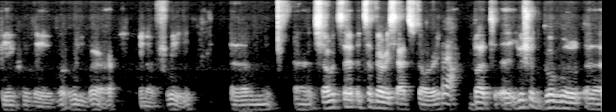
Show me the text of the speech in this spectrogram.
being who they really were, you know, free. Um, uh, so it's a it's a very sad story. Yeah. But uh, you should Google uh,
